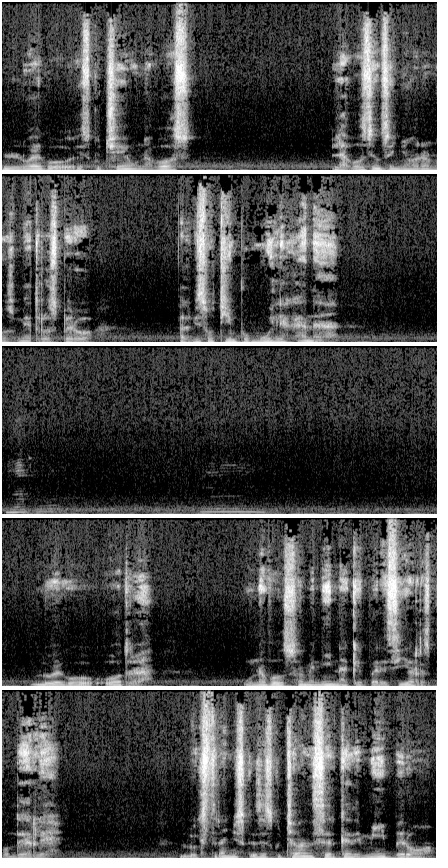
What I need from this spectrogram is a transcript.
Luego escuché una voz la voz de un señor a unos metros, pero al mismo tiempo muy lejana. Luego otra, una voz femenina que parecía responderle. Lo extraño es que se escuchaban cerca de mí, pero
